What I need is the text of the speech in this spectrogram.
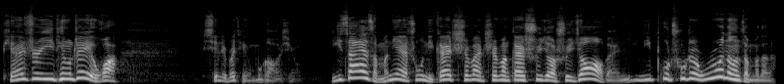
田氏一听这话，心里边挺不高兴。你再怎么念书，你该吃饭吃饭，该睡觉睡觉呗。你你不出这屋能怎么的呢？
